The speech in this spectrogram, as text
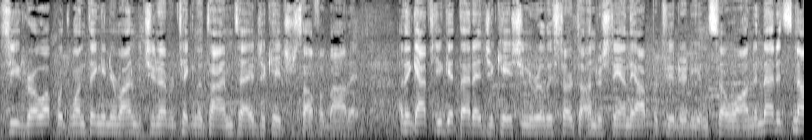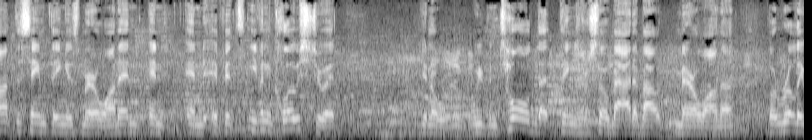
So you grow up with one thing in your mind, but you've never taken the time to educate yourself about it. I think after you get that education, you really start to understand the opportunity and so on, and that it's not the same thing as marijuana, and, and, and if it's even close to it, you know, we've been told that things are so bad about marijuana, but really,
